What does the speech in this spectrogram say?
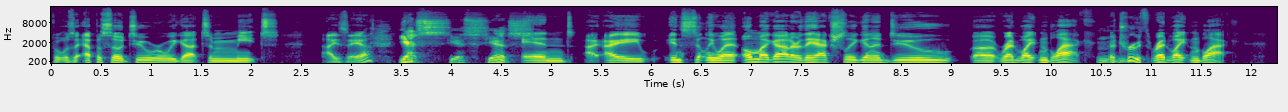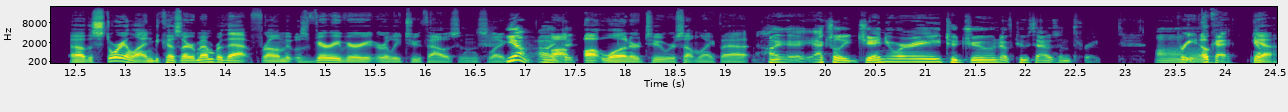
what was episode two where we got to meet Isaiah, Yes, yes, yes. and I, I instantly went, "Oh my God, are they actually going to do uh, red, white, and black? Uh, truth, red, white, and black." Uh, the storyline because I remember that from it was very very early 2000s like Yeah, uh, aught one or two or something like that I, actually, January to June of 2003. Uh, three okay yeah. Yeah.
